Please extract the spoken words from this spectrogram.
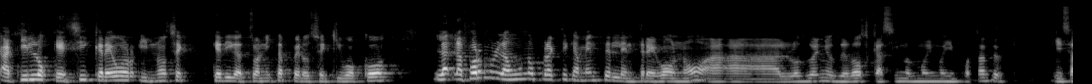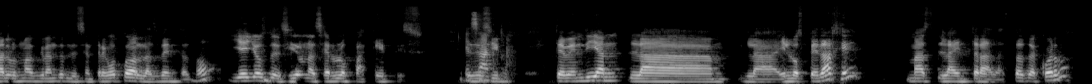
aquí lo que sí creo, y no sé qué digas tú, Anita, pero se equivocó. La, la Fórmula 1 prácticamente le entregó, ¿no? A, a, los dueños de dos casinos muy, muy importantes quizá los más grandes les entregó todas las ventas, ¿no? Y ellos decidieron hacerlo paquetes. Es decir, te vendían la, el hospedaje más la entrada. ¿Estás de acuerdo?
